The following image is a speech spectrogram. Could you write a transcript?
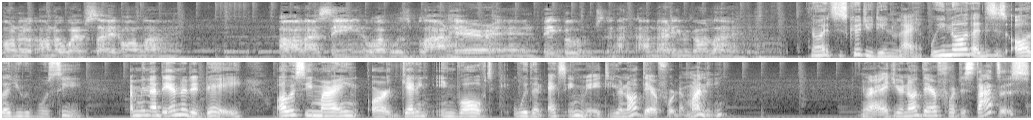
on a, on a website online. All I seen was, blonde hair and big boobs. I, I'm not even gonna lie. No, it's just good you didn't lie. We know that this is all that you people see. I mean, at the end of the day, obviously marrying or getting involved with an ex inmate, you're not there for the money, right? You're not there for the status.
